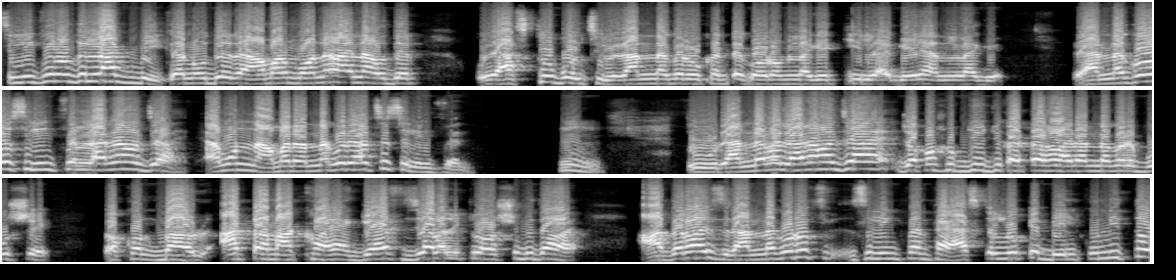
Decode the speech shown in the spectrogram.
সিলিং ফ্যান ওদের লাগবেই, কারণ ওদের, আমার মনে হয় না ওদের, ওই আজকেও বলছিল, রান্নাঘর ওখানটা গরম লাগে, কি লাগে, হ্যান লাগে। রান্নাঘরে সিলিং ফ্যান লাগানো যায়, এমন না, আমার রান্নাঘরে আছে সিলিং ফ্যান হুম তো রান্নাঘরে লাগানো যায় যখন সবজি উবজি কাটা হয় রান্নাঘরে বসে তখন বা আটা মাখা হয় গ্যাস জ্বালালে একটু অসুবিধা হয়। আদারওয়াইজ রান্নাঘরেও সিলিং ফ্যান থাকে। আজকাল লোকে বেলকনি তো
